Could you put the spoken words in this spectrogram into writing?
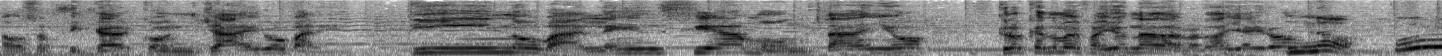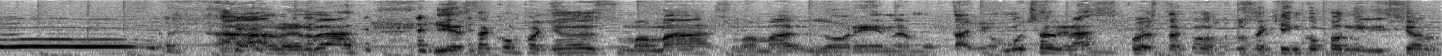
vamos a platicar con Jairo Valentino, Valencia, Montaño. Creo que no me falló nada, ¿verdad, Jairo? No. Uh. Ah, ¿verdad? Y está acompañado de su mamá, su mamá Lorena Montaño. Muchas gracias por estar con nosotros aquí en Copa Univisión.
